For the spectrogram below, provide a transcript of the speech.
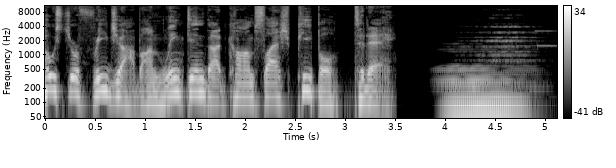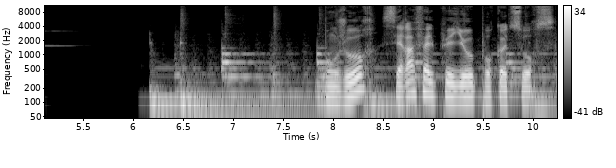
Post your free job on linkedin.com/people today. Bonjour, c'est Raphaël Pueyo pour Code Source,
